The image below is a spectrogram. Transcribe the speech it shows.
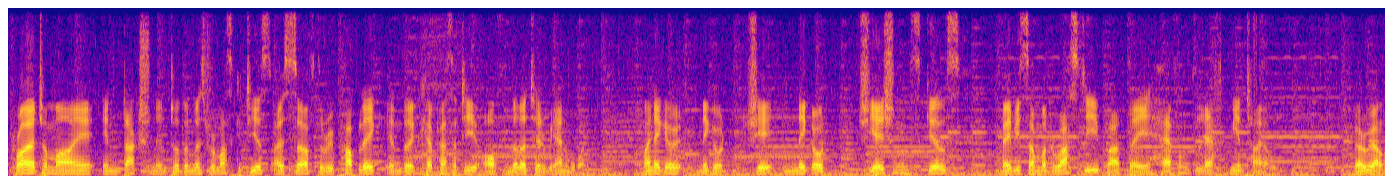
Prior to my induction into the Mithril Musketeers, I served the Republic in the capacity of military envoy. My nego negotia negotiation skills may be somewhat rusty, but they haven't left me entirely. Very well.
